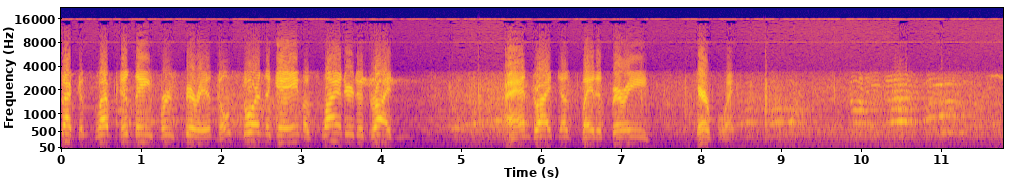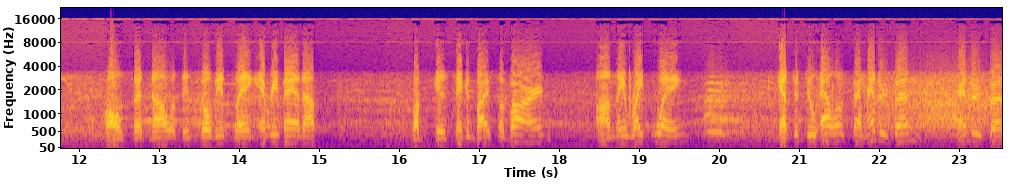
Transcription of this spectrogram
seconds left in the first period. No score in the game. A slider to Dryden. And Dryden just played it very carefully. All set now with the Soviet playing every man up. Puck is taken by Savard on the right wing. Gets it to Ellis to Henderson. Henderson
